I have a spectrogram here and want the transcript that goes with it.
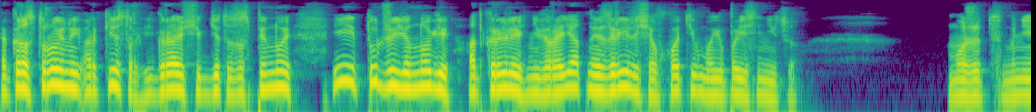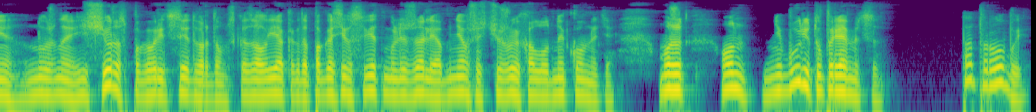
как расстроенный оркестр, играющий где-то за спиной, и тут же ее ноги открыли невероятное зрелище, обхватив мою поясницу. «Может, мне нужно еще раз поговорить с Эдвардом?» — сказал я, когда, погасив свет, мы лежали, обнявшись в чужой холодной комнате. «Может, он не будет упрямиться?» «Попробуй.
